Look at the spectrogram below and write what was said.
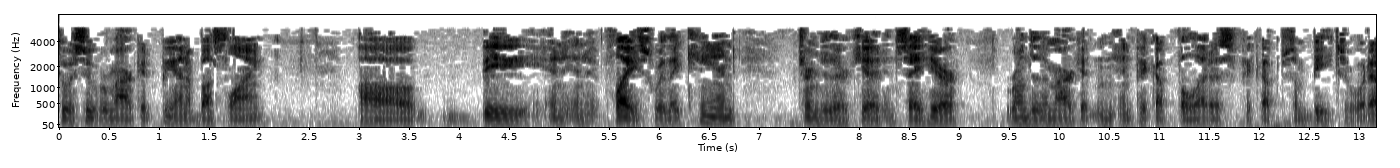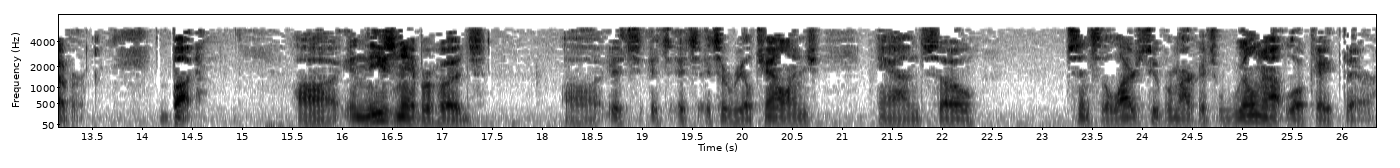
to a supermarket, be on a bus line, uh, be in, in a place where they can turn to their kid and say, "Here, run to the market and, and pick up the lettuce, pick up some beets or whatever. But uh, in these neighborhoods, uh, it's it's it's it's a real challenge, and so since the large supermarkets will not locate there,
